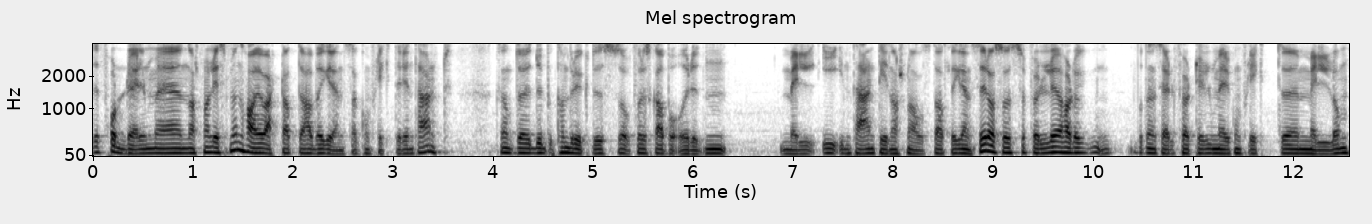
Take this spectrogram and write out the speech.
det fordelen med nasjonalismen har jo vært at det har begrensa konflikter internt. Du, du kan bruke det for å skape orden mell, i, internt i nasjonalstatlige grenser. Og så selvfølgelig har det potensielt ført til mer konflikt eh, mellom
